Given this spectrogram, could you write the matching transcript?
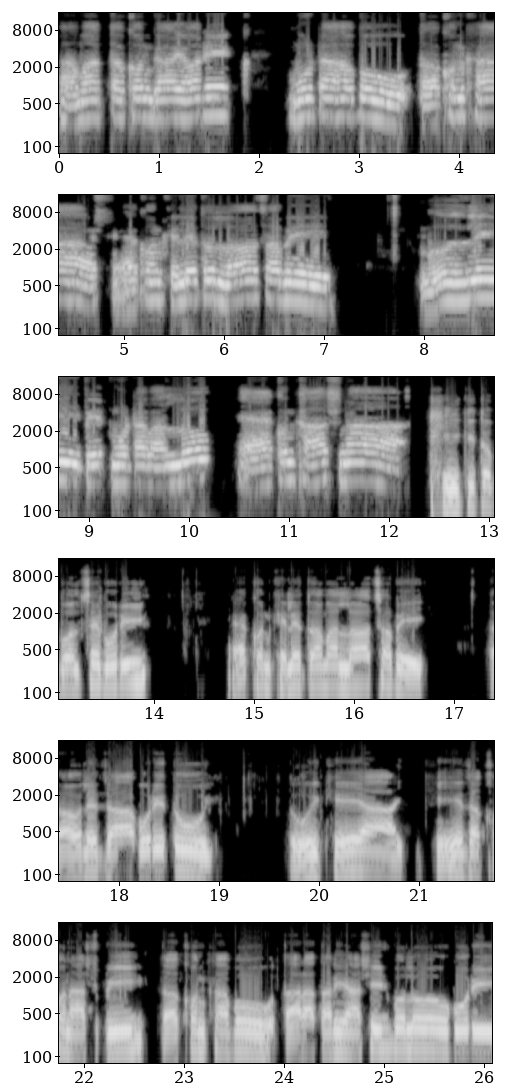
আমার তখন গায়ে অনেক মোটা হব, তখন খাস, এখন খেলে তো লস হবে। বুঝলি পেট মোটা বাড়লো, এখন খাস না। ঠিকই তো বলছে বুড়ি, এখন খেলে তো আমার লস হবে। তাহলে যা বুড়ি তুই। তুই খেয়ে আয়। খেয়ে যখন আসবি, তখন খাব। তাড়াতাড়ি আসিস বলো বুড়ি।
